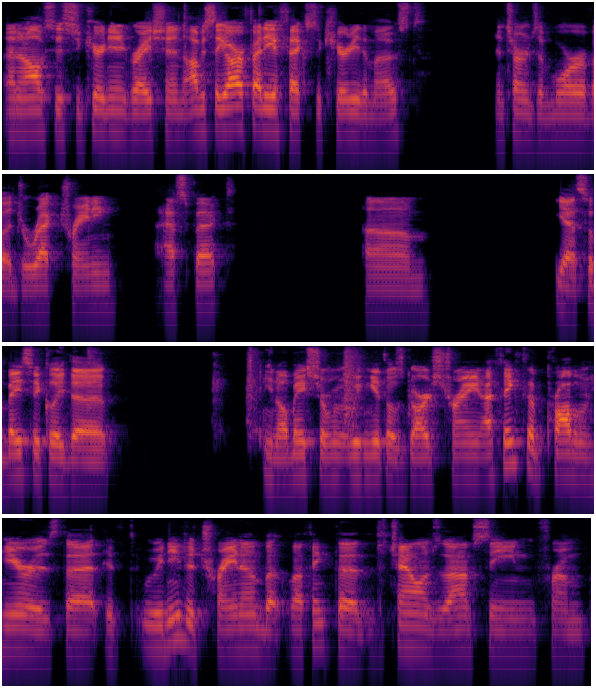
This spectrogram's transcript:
and obviously security integration. Obviously, RFID affects security the most in terms of more of a direct training aspect. Um, yeah, so basically the you know make sure we can get those guards trained. I think the problem here is that it, we need to train them, but I think the, the challenge that I'm seeing from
